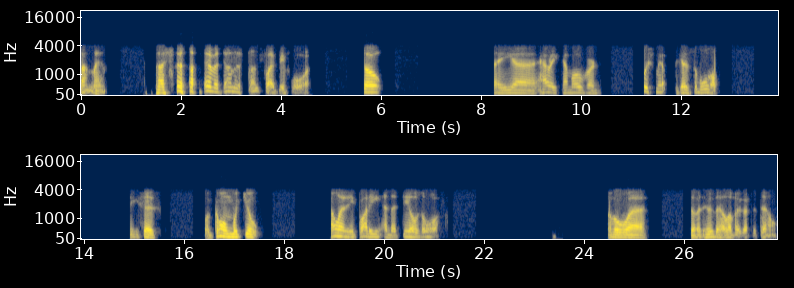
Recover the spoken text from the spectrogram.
stuntman." And I said, "I've never done a stunt fight before." So they uh, Harry come over and pushed me up against the wall. He says, We're going with you. Tell anybody and the deal's off. So, uh, so who the hell have I got to tell?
